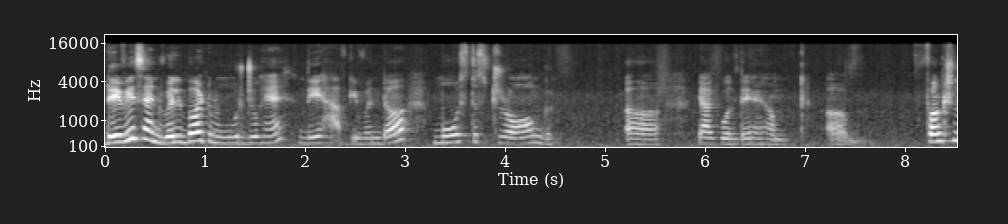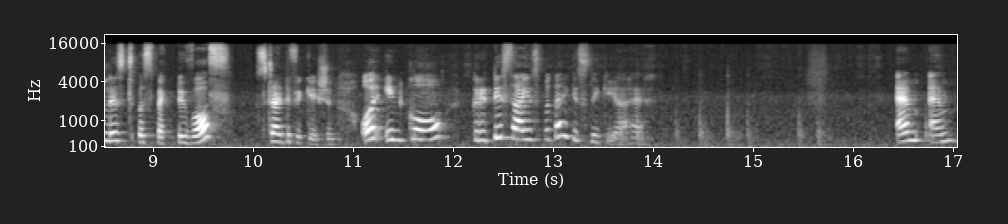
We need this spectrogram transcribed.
डेविस एंड विल्बर्ट मूर जो हैं they have given the most strong क्या बोलते हैं हम फंक्शनलिस्ट परस्पेक्टिव ऑफ़ स्ट्रेटिफिकेशन और इनको क्रिटिसाइज पता है किसने किया है? M M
